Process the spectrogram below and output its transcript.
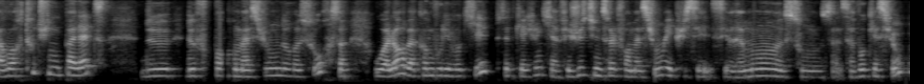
avoir toute une palette de, de formation, de ressources, ou alors, bah, comme vous l'évoquiez, peut-être quelqu'un qui a fait juste une seule formation et puis c'est vraiment son, sa, vocation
